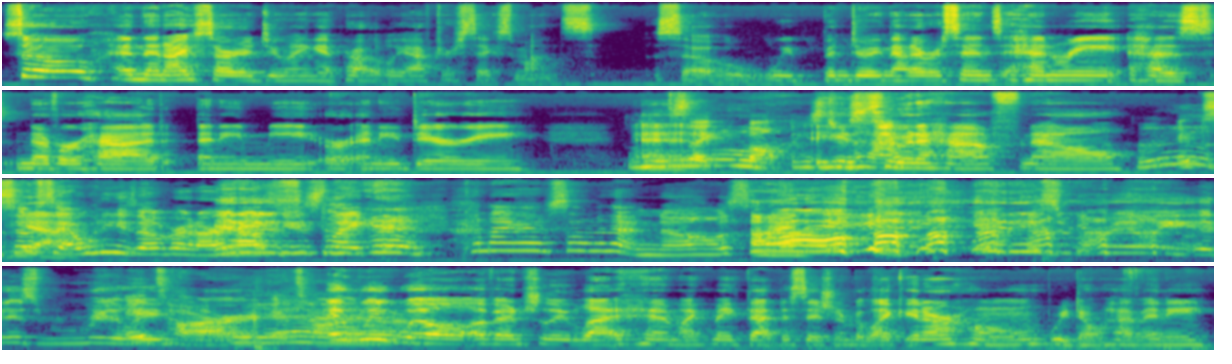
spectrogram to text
so and then i started doing it probably after six months so we've been doing that ever since henry has never had any meat or any dairy and he's like, oh, he's, two, he's and two and a half now. It's so yeah. sad when he's over at our it house. Is, he's like, "Can I have some of that?" No, sorry. it, it is really, it is really it's hard. hard. Yeah. It's hard. And we will eventually let him like make that decision. But like in our home, we don't have any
